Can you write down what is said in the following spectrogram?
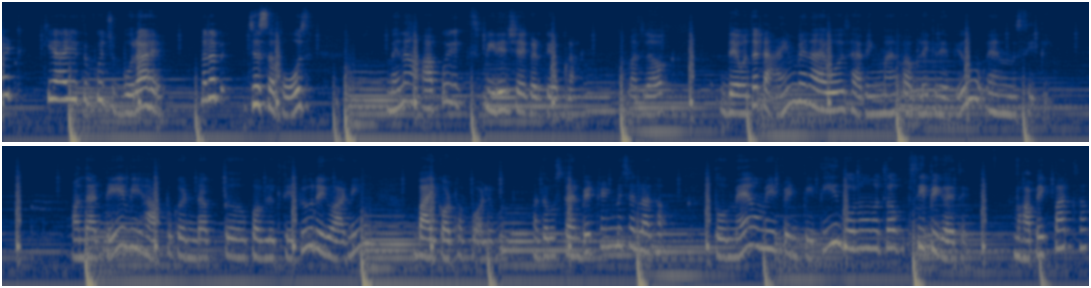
बट क्या ये सब कुछ बुरा है? मतलब जस्ट सपोज़ मैं ना आपको एक एक्सपीरियंस शेयर करती हूँ अपना। मतलब There was a time when I was having my public review in CP. On that day, we have to conduct a public review regarding boycott of Bollywood मतलब उस टाइम पे ट्रेंड में चल रहा था। तो मैं और मेरी फ्रेंड थी दोनों मतलब सीपी गए थे। वहाँ पे एक पार्क था।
